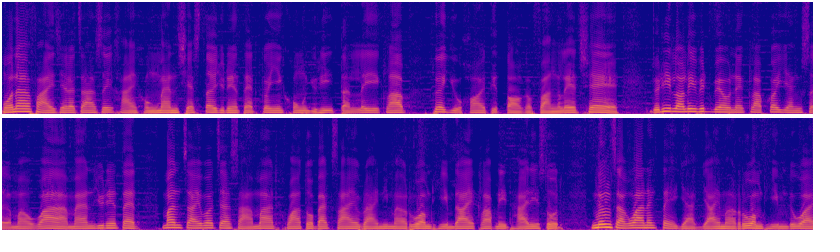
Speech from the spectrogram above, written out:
หัวหน้าฝ่ายเจรจาซื้อขายของแมนเชสเตอร์ยูไนเต็ดก็ยังคงอยู่ที่อิตาลีครับ เพื่ออยู่คอยติดต่อกับฝั่งเลเช่โดยที่ลอรีวิทเวลนะครับก็ยังเสริมมาว่าแมนยูไนเต็ดมั่นใจว่าจะสามารถคว้าตัวแบ็กซ้ายรายนี้มาร่วมทีมได้ครับในท้ายที่สุด เนื่องจากว่านักเตะอยากย้ายมาร่วมทีมด้วย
